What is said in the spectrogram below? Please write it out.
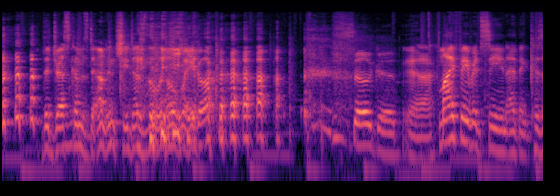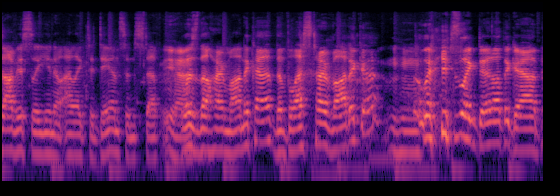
The dress comes down and she does the little wiggle. So good. Yeah. My favorite scene, I think, because obviously, you know, I like to dance and stuff, Yeah. was the harmonica, the blessed harmonica. hmm When he's like dead on the ground,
